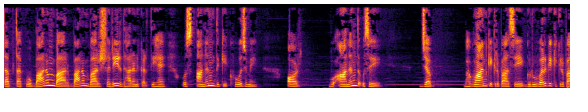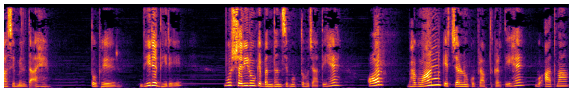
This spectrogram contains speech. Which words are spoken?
तब तक वो बारंबार बारंबार शरीर धारण करती है उस आनंद की खोज में, और वो आनंद उसे जब भगवान की कृपा से गुरु वर्ग की कृपा से मिलता है तो फिर धीरे धीरे वो शरीरों के बंधन से मुक्त हो जाती है और भगवान के चरणों को प्राप्त करती है, वो आत्मा,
